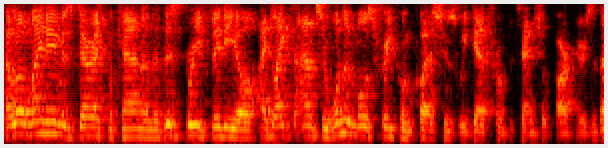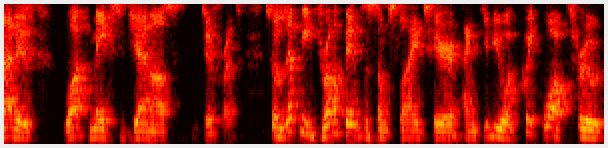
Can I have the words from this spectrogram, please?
Hello, my name is Deiric McCann, and in this brief video, I'd like to answer one of the most frequent questions we get from potential partners, and that is, what makes Genos different? So let me drop into some slides here and give you a quick walkthrough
